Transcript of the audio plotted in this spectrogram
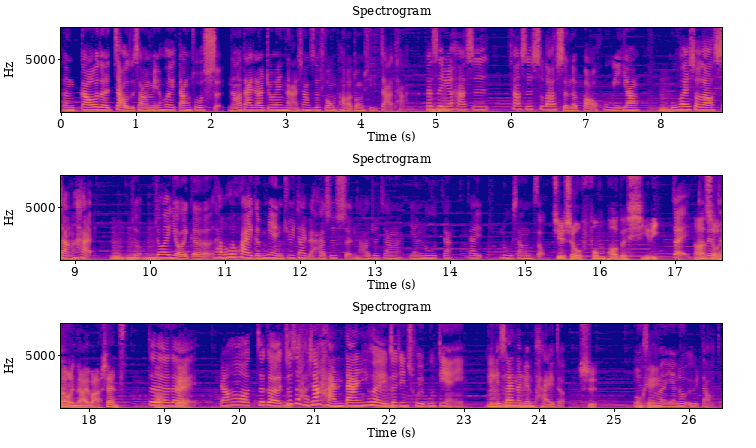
很高的轿子上面，会当做神，然后大家就会拿像是风炮的东西炸他，但是因为他是像是受到神的保护一样，不会受到伤害。嗯嗯，就就会有一个，他们会画一个面具，代表他是神，然后就这样沿路这样在路上走，接受风炮的洗礼。对，然后手上会拿一把扇子。对对对。然后这个就是好像邯郸会最近出一部电影，也是在那边拍的。是，OK。我们沿路遇到的。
